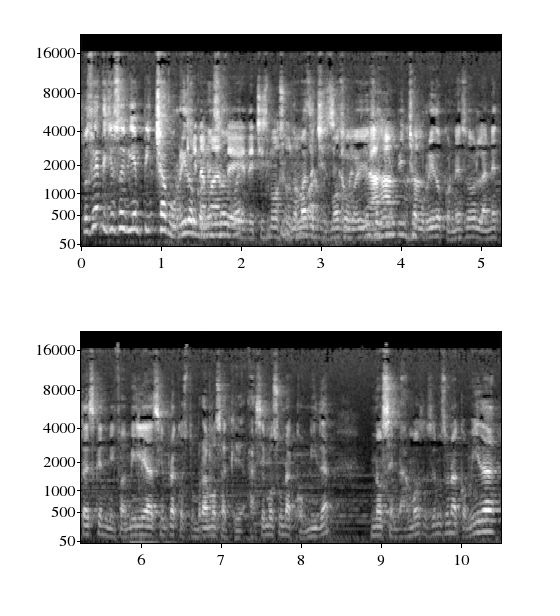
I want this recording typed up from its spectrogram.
Pues fíjate, yo soy bien pinche aburrido con nada más eso, de- de chismoso, ¿no? Nomás de chismoso, güey. Yo soy bien pinche aburrido con eso. La neta es que en mi familia siempre acostumbramos a que hacemos una comida, no cenamos, hacemos una comida,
